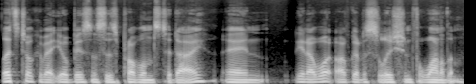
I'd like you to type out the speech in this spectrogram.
Let's talk about your business's problems today, and you know what? I've got a solution for one of them.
